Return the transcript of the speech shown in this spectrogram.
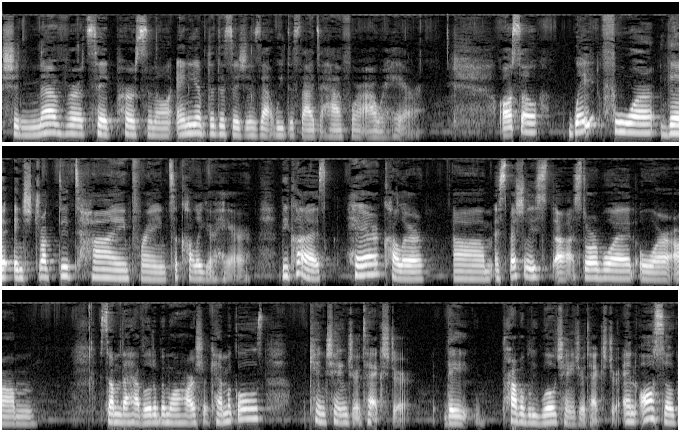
should never take personal any of the decisions that we decide to have for our hair. Also, wait for the instructed time frame to color your hair because hair color, um, especially uh, store bought or um, some that have a little bit more harsher chemicals can change your texture. They probably will change your texture. And also,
